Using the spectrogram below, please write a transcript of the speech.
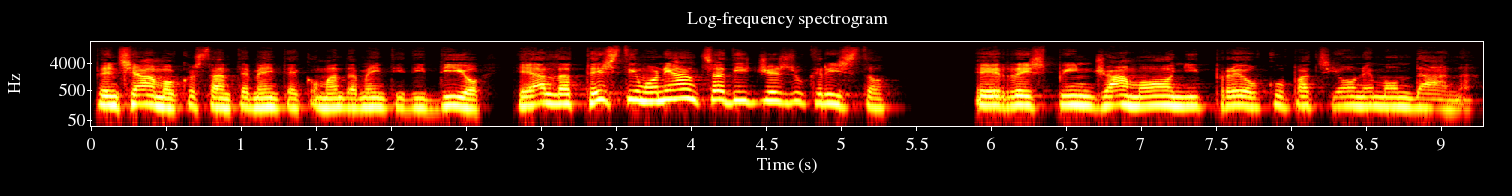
Pensiamo costantemente ai comandamenti di Dio e alla testimonianza di Gesù Cristo e respingiamo ogni preoccupazione mondana.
